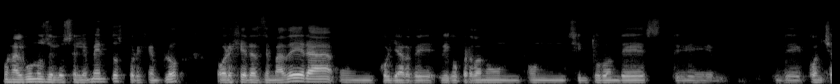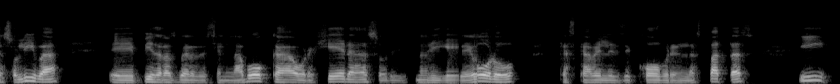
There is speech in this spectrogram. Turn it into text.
con algunos de los elementos, por ejemplo, orejeras de madera, un collar de, digo, perdón, un, cinturón de, este, de conchas oliva, eh, piedras verdes en la boca, orejeras, narigues de oro, cascabeles de cobre en las patas y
